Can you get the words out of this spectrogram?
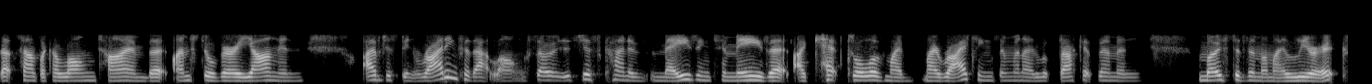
that sounds like a long time, but I'm still very young and I've just been writing for that long. So it's just kind of amazing to me that I kept all of my, my writings. And when I look back at them, and most of them are my lyrics,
